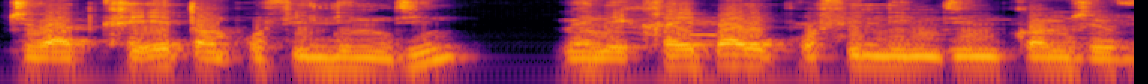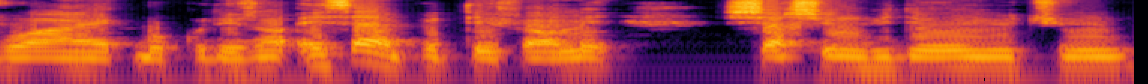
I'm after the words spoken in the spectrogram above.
tu vas créer ton profil LinkedIn, mais ne crée pas le profil LinkedIn comme je vois avec beaucoup de gens. Essaie un peu de te former. Cherche une vidéo YouTube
